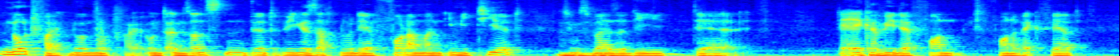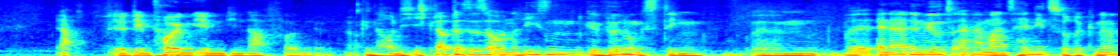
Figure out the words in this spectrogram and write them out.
Notfall, nur im Notfall. Und ansonsten wird, wie gesagt, nur der Vordermann imitiert, beziehungsweise die, der, der LKW, der vorn, vorne wegfährt, ja, äh, dem folgen eben die nachfolgenden. Ja. Genau, und ich, ich glaube, das ist auch ein riesen Gewöhnungsding. Ähm, weil erinnern wir uns einfach mal ans Handy zurück, ne?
